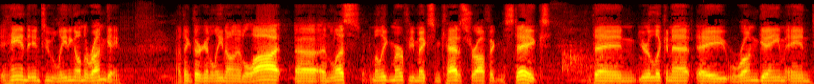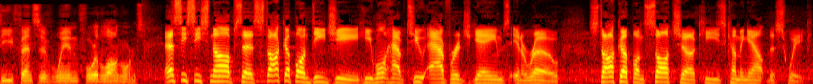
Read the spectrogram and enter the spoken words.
hand into leaning on the run game. I think they're going to lean on it a lot, uh, unless Maalik Murphy makes some catastrophic mistakes. Then you're looking at a run game and defensive win for the Longhorns. SEC Snob says stock up on DG. He won't have two average games in a row. Stock up on Sawchuk. He's coming out this week.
